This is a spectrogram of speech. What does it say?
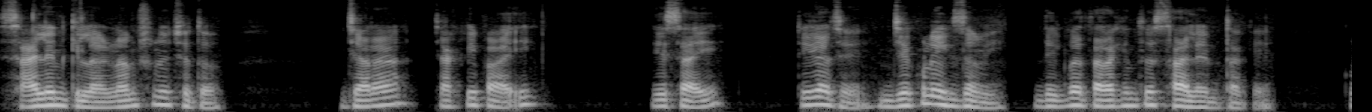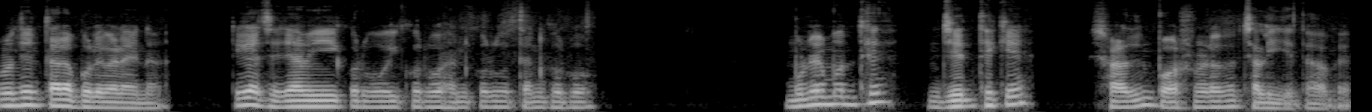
সাইলেন্ট কিলার নাম শুনেছো তো? যারা চাকরি পায়, এসআই, ঠিক আছে? যে কোনো এক্সামই দেখবে তারা কিন্তু সাইলেন্ট থাকে। কোনোদিন তারা বলে বেড়ায় না। ঠিক আছে? যে আমি এই করব, ওই করব, হ্যান করব, ত্যান করব। মনের মধ্যে জেদ থেকে সারাদিন পড়াশোনাটাকে চালিয়ে যেতে হবে।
